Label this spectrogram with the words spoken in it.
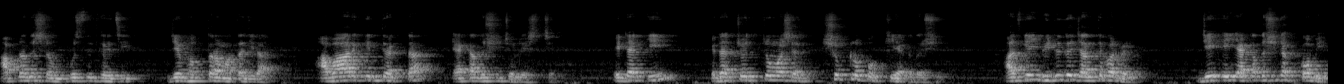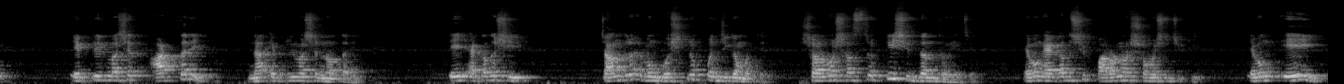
আপনাদের সামনে উপস্থিত হয়েছি। যে ভক্তরা, মাতাজিরা, আবার কিন্তু একটা একাদশী চলে এসছে। এটা কি? এটা চৈত্র মাসের শুক্লপক্ষী একাদশী। আজকে এই ভিডিওতে জানতে পারবেন যে এই একাদশীটা কবে? এপ্রিল মাসের আট তারিখ না এপ্রিল মাসের ন তারিখ? এই একাদশী চান্দ্র এবং বৈষ্ণব পঞ্জিকা মতে সর্বশাস্ত্র কী সিদ্ধান্ত হয়েছে? এবং একাদশী পালনের সময়সূচি কী? এবং এই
